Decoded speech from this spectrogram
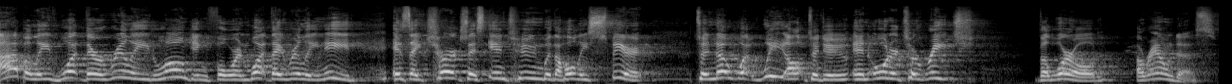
I believe what they're really longing for and what they really need is a church that's in tune with the Holy Spirit to know what we ought to do in order to reach the world around us.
